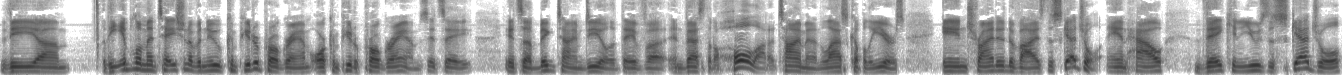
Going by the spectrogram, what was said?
the um, the implementation of a new computer program or computer programs. It's a it's a big time deal that they've uh, invested a whole lot of time in in the last couple of years in trying to devise the schedule and how they can use the schedule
